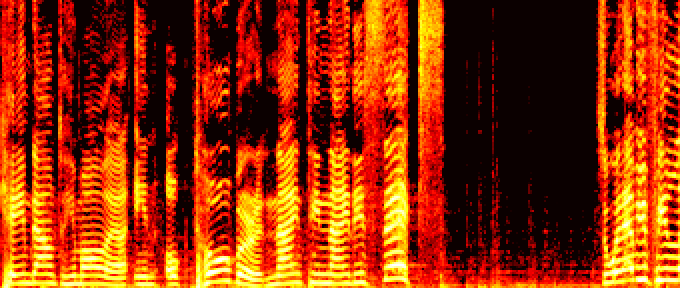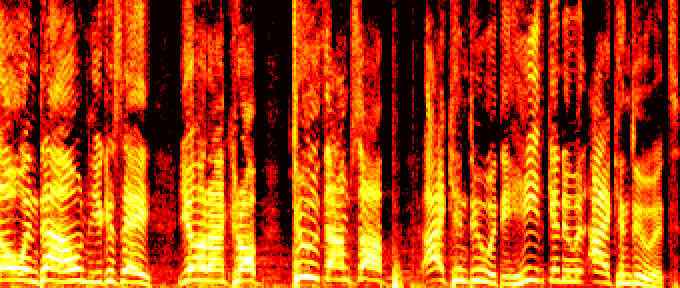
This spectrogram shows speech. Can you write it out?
came down to Himalaya in October 1996. So whenever you feel low and down, you can say, Göran Kropp, two thumbs up. I can do it. Heat can do it. I can do it.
